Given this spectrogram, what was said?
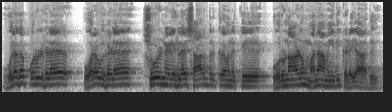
உலகப் பொருள்களை உறவுகளை சூழ்நிலைகளை சார்ந்திருக்கிறவனுக்கு ஒரு நாளும் மன அமைதி கிடையாது.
